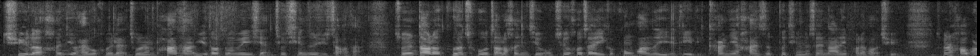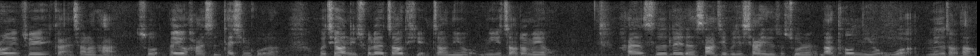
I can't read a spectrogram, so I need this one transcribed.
去了很久还不回来，主人怕他遇到什么危险，就亲自去找他。主人到了各处找了很久，最后在一个空旷的野地里看见汉斯不停地在那里跑来跑去。主人好不容易追赶上了他，说：“哎呦，汉斯，太辛苦了！我叫你出来找铁找牛，你找到没有？”汉斯累得上气不接下气地说：“主人，那头牛我没有找到，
